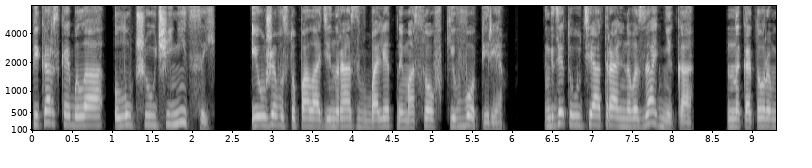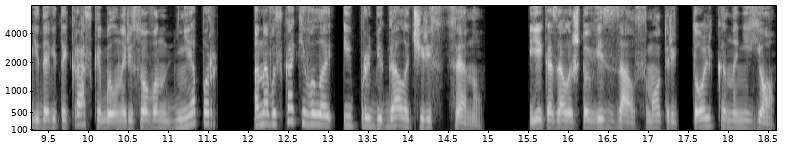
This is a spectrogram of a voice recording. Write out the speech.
Пекарская была лучшей ученицей и уже выступала один раз в балетной массовке в опере. Где-то у театрального задника, на котором ядовитой краской был нарисован Днепр, она выскакивала и пробегала через сцену. Ей казалось, что весь зал смотрит только на нее.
